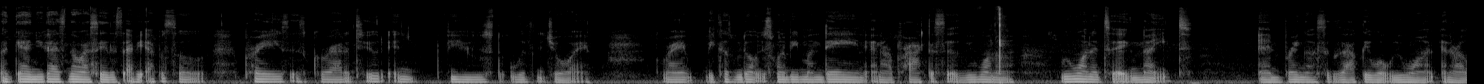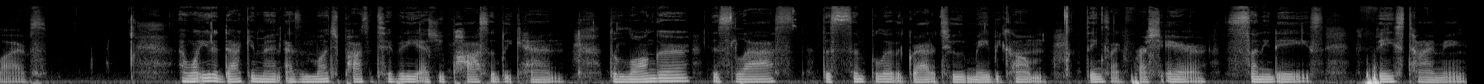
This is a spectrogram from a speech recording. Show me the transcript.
Again, you guys know I say this every episode. Praise is gratitude infused with joy, right? Because we don't just want to be mundane in our practices. We want to we want it to ignite and bring us exactly what we want in our lives. I want you to document as much positivity as you possibly can. The longer this lasts, the simpler the gratitude may become. Things like fresh air, sunny days, FaceTiming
